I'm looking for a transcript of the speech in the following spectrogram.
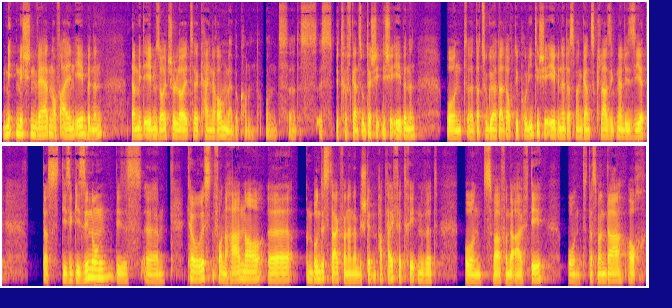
mitmischen werden auf allen Ebenen damit eben solche Leute keinen Raum mehr bekommen. Und äh, das ist, betrifft ganz unterschiedliche Ebenen. Und äh, dazu gehört halt auch die politische Ebene, dass man ganz klar signalisiert, dass diese Gesinnung dieses äh, Terroristen von Hanau äh, im Bundestag von einer bestimmten Partei vertreten wird, und zwar von der AfD. Und dass man da auch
